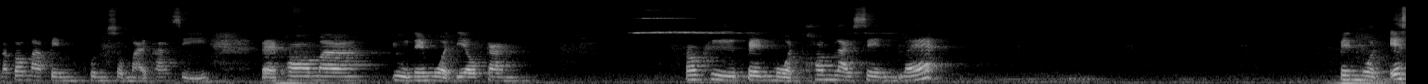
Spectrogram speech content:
แล้วก็มาเป็นคุณสมหมายภาษี แต่พอมาอยู่ในหมวดเดียวกัน ก็คือเป็นหมวดคอมลายเซ็นและ เป็นหมวด S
